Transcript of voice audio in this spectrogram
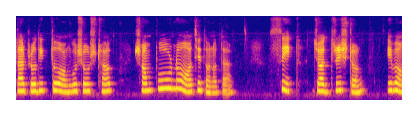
তার প্রদীপ্ত অঙ্গসৌষ্ঠব, সম্পূর্ণ অচেতনতা। শিখ, যদৃষ্টং এবং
